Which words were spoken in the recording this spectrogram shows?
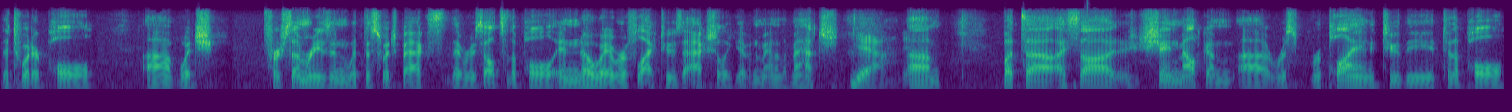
the Twitter poll, uh, which for some reason with the switchbacks, the results of the poll in no way reflect who's actually given man of the match. Yeah. yeah. Um, but uh, I saw Shane Malcolm uh, re- replying to the to the poll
